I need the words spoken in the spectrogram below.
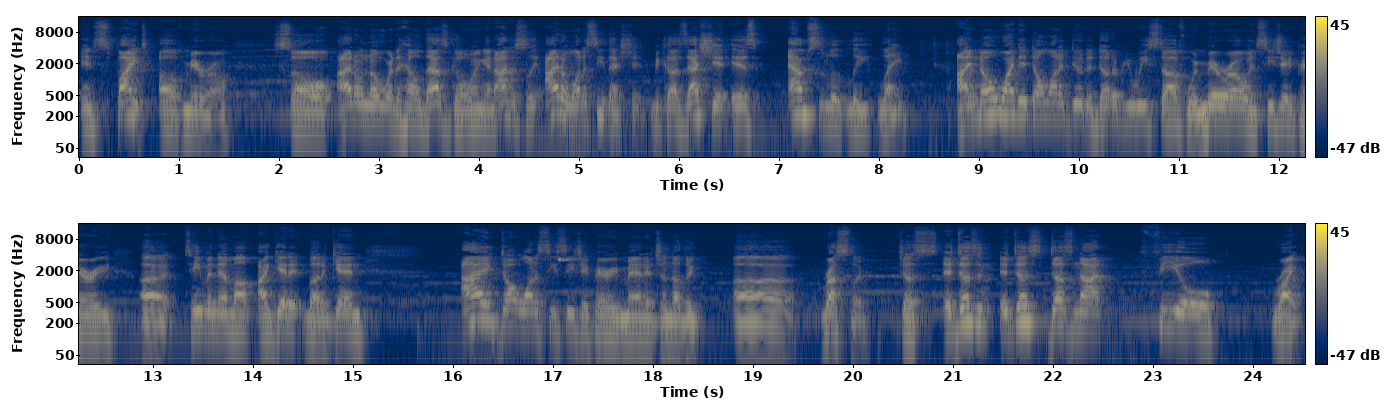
in spite of Miro. So I don't know where the hell that's going, and honestly, I don't want to see that shit because that shit is absolutely lame. I know why they don't want to do the WWE stuff with Miro and CJ Perry uh, teaming them up. I get it, but again, I don't want to see CJ Perry manage another uh, wrestler. Just it doesn't. It just does not feel right.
